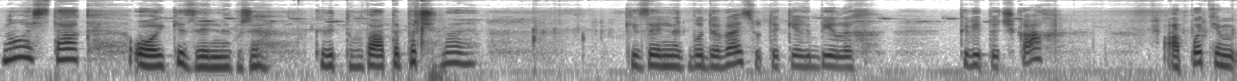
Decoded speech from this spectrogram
Ну, ось так. Ой, кизильник вже квітувати починає. Кизильник буде весь у таких білих квіточках, а потім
